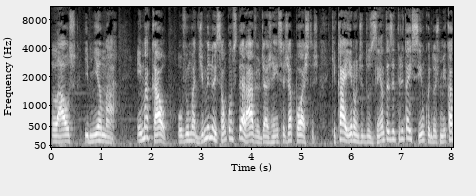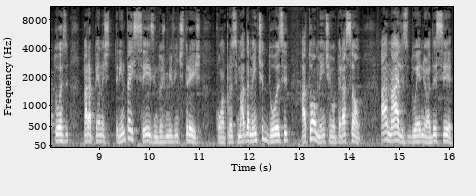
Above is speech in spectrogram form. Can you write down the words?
Laos e Myanmar. Em Macau, houve uma diminuição considerável de agências de apostas, que caíram de 235 em 2014 para apenas 36 em 2023, com aproximadamente 12 atualmente em operação. A análise do NODC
